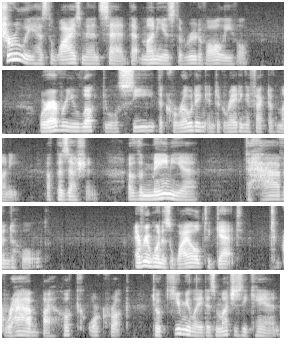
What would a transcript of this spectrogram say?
Truly has the wise man said that money is the root of all evil. Wherever you look, you will see the corroding and degrading effect of money, of possession, of the mania to have and to hold. Everyone is wild to get, to grab by hook or crook, to accumulate as much as he can,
